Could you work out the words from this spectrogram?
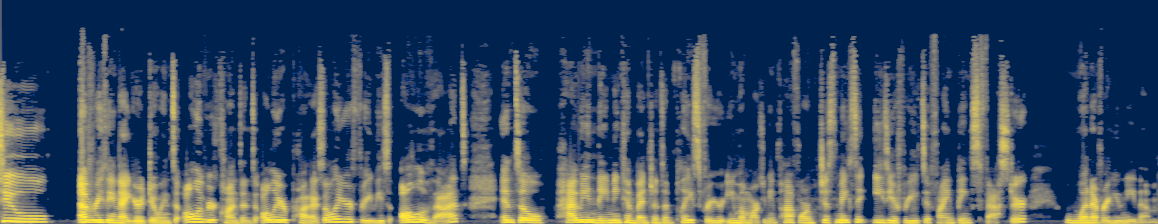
to everything that you're doing to all of your content, to all of your products, all of your freebies, all of that. And so having naming conventions in place for your email marketing platform just makes it easier for you to find things faster whenever you need them.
